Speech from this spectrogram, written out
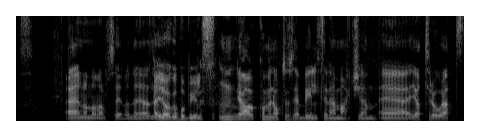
alltså. Äh, någon annan får säga något. Det, Ja, det, Jag går på Bills. Mm, jag kommer också säga Bills i den här matchen. Eh, jag tror att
